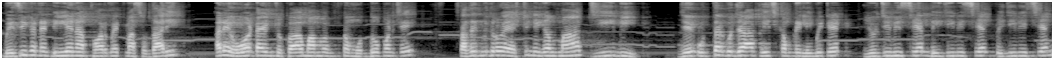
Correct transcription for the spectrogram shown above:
બેઝિક અને ડીએના ફોર્મેટમાં સુધારી અને ઓવરટાઈમ ચૂકવવામાં મુદ્દો પણ છે. સાથે મિત્રો એસટી નિગમમાં જીબી જે ઉત્તર ગુજરાત વીજ company limited, UGVCL, DGVCL, PGVCL.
